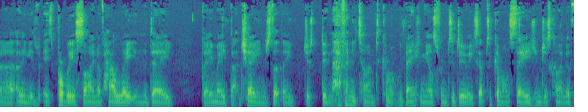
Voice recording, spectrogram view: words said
uh, I think it's, it's probably a sign of how late in the day they made that change that they just didn't have any time to come up with anything else for him to do except to come on stage and just kind of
